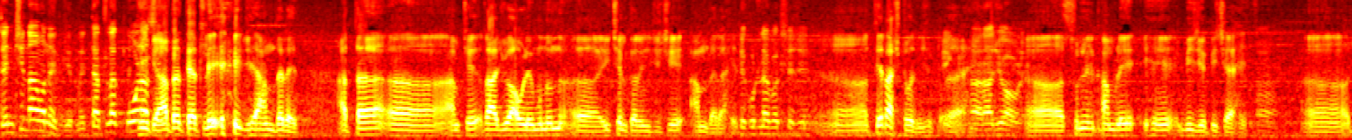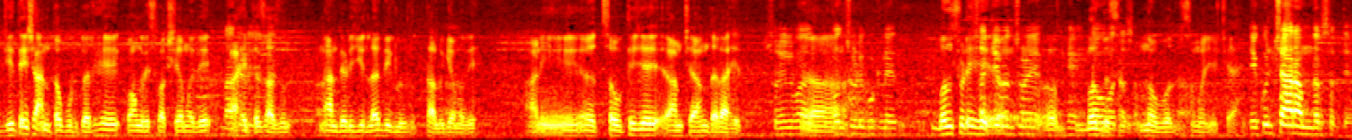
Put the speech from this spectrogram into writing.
त्यांची नावं नाहीत घेत म्हणजे त्यातला कोण ठीक आहे आता त्यातले जे आमदार आहेत आता अ, आमचे राजू आवळे म्हणून अ, इचलकरंजीचे आमदार आहेत. ते कुठल्या पक्षाचे? अ, ते राष्ट्रवादीचे आहे. हा, राजू आवळे. अ, सुनील कांबळे हे बी जे पीचे आहेत. हा. अ, जितेश अंतपुरकर हे काँग्रेस पक्षामध्ये आहेतच अजून नांदेड जिल्हा देगलूर तालुक्यामध्ये. आणि अ, चौथे जे आमचे आमदार आहेत सुनील बनसोडे कुठले आहेत? बनसोडे हे संजय बनसोडे हे बौद्ध सम- समाजाचे आहेत. एकूण चार आमदार सध्या.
